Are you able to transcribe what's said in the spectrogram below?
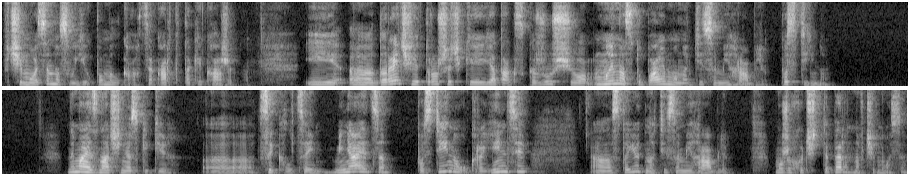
Вчимося на своїх помилках. Ця карта так і каже. І, е, до речі, трошечки я так скажу, що ми наступаємо на ті самі граблі постійно. Немає значення, скільки е, цикл цей міняється. Постійно українці е, стають на ті самі граблі. Може, хоч тепер навчимося.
